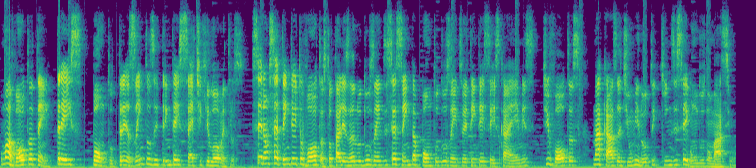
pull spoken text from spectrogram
uma volta tem 3.337 km. Serão 78 voltas, totalizando 260.286 km de voltas na casa de 1 minuto e 15 segundos no máximo.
